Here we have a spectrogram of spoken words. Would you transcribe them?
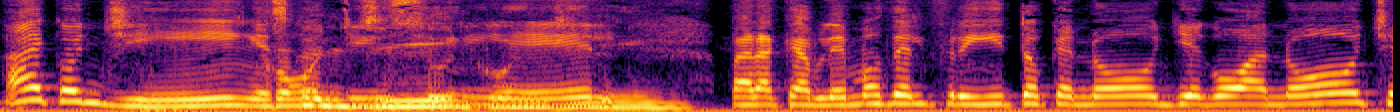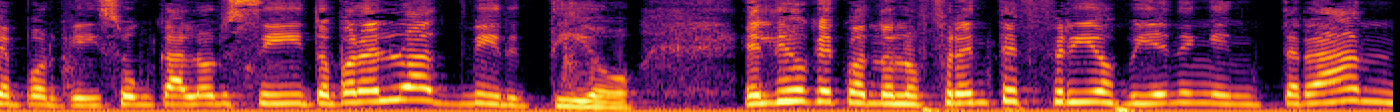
Ay, con Jean, es con, Jean, Suriel, para que hablemos del frito que no llegó anoche porque hizo un calorcito, pero él lo advirtió. Él dijo que cuando los frentes fríos vienen entrando,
